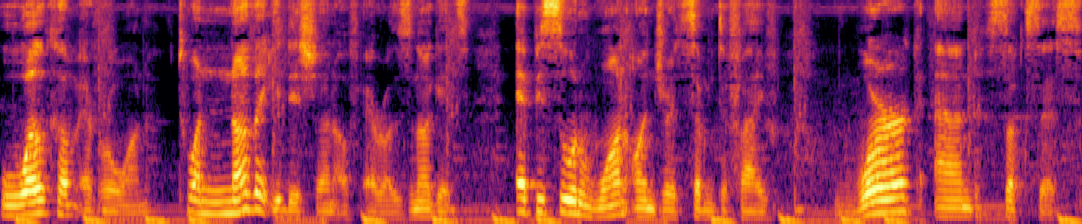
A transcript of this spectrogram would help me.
Welcome everyone to another edition of Errol's Nuggets, episode 175 Work and Success.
